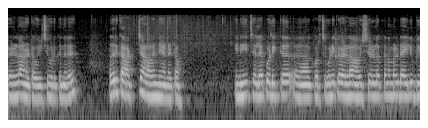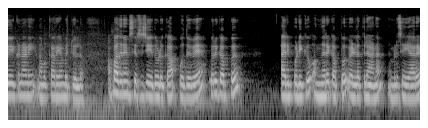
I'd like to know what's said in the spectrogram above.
വെള്ളമാണ് കേട്ടോ ഒഴിച്ചു കൊടുക്കുന്നത്. അതൊരു കറക്റ്റ് അളവ് തന്നെയാണ് കേട്ടോ. ഇനി ചില പൊടിക്ക് കുറച്ചുകൂടിയൊക്കെ വെള്ളം ആവശ്യമുള്ളതൊക്കെ നമ്മൾ ഡെയിലി ഉപയോഗിക്കണമെങ്കിൽ നമുക്കറിയാൻ പറ്റുമല്ലോ. അപ്പോൾ അതിനനുസരിച്ച് ചെയ്ത് കൊടുക്കുക പൊതുവേ ഒരു കപ്പ് അരിപ്പൊടിക്ക് ഒന്നര കപ്പ് വെള്ളത്തിലാണ് നമ്മൾ ചെയ്യാറ്.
